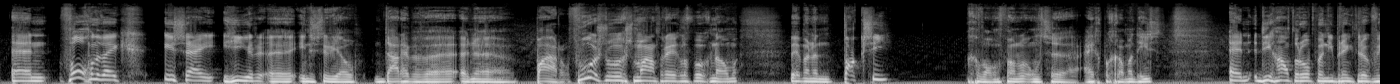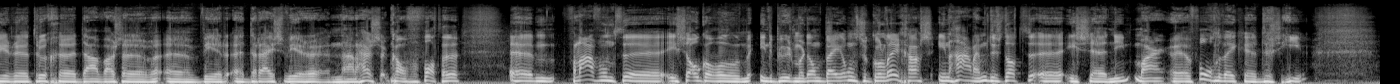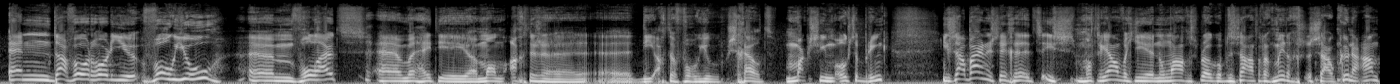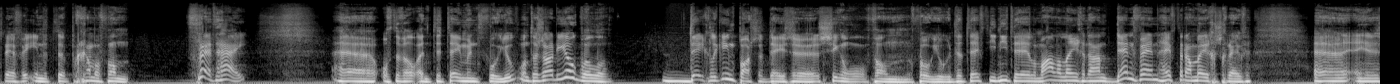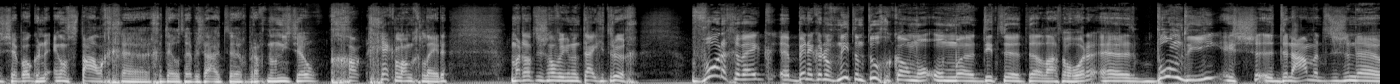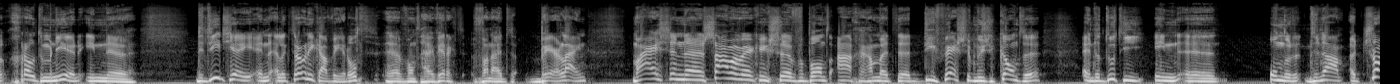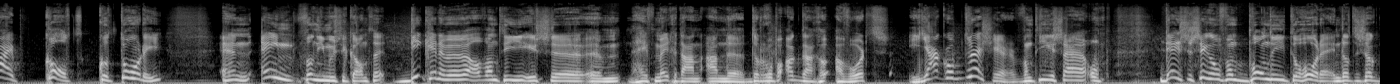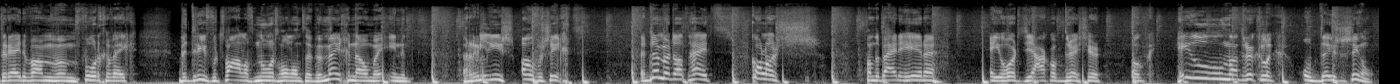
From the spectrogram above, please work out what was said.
En volgende week is zij hier eh, in de studio. Daar hebben we een eh, paar voorzorgsmaatregelen voor genomen. We hebben een taxi. Gewoon van onze eigen programmadienst. En die haalt erop en die brengt er ook weer eh, terug eh, daar waar ze eh, weer de reis weer naar huis kan vervatten. Ehm, vanavond is ze ook al in de buurt, maar dan bij onze collega's in Haarlem. Dus dat is niet. Maar volgende week dus hier. En daarvoor hoorde je For You, ehm, voluit. Uh, heet die man achter, die achter For You schuilt, Maxime Oosterbrink. Je zou bijna zeggen, het is materiaal wat je normaal gesproken op de zaterdagmiddag zou kunnen aantreffen in het eh, programma van Fred Heij. Eh, oftewel Entertainment for You. Want daar zou die ook wel degelijk in passen, deze single van For You. Dat heeft hij niet helemaal alleen gedaan. Dan Van heeft eraan meegeschreven. Eh, ze hebben ook een Engelstalig gedeelte hebben ze uitgebracht. Nog niet zo gek lang geleden. Maar dat is alweer een tijdje terug. Vorige week eh, ben ik er nog niet aan toegekomen om eh, dit eh, te laten horen. Bondi is de naam. Het is een grote meneer in de DJ- en elektronica wereld. eh, want hij werkt vanuit Berlijn. Maar hij is een samenwerkingsverband aangegaan met diverse muzikanten. En dat doet hij in, onder de naam A Tribe Called Kotori. En één van die muzikanten, die kennen we wel. Want die is, eh, ehm, heeft meegedaan aan de, de Rob Akda Awards. Jacob Drescher. Want die is eh, op deze single van Bondi te horen. En dat is ook de reden waarom we hem vorige week bij 3 voor 12 Noord-Holland hebben meegenomen in het release overzicht. Het nummer dat heet Colors van de beide heren. En je hoort Jacob Drescher ook heel nadrukkelijk op deze single.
